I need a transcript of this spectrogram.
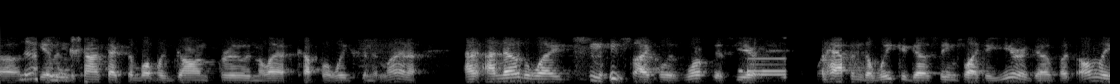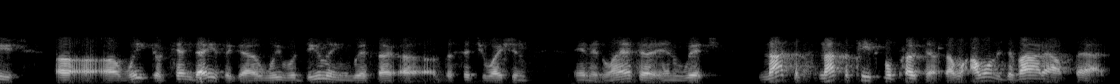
uh, no. given the context of what we've gone through in the last couple of weeks in Atlanta. I, I know the way the news cycle has worked this year. What happened a week ago seems like a year ago, but only uh, a week or 10 days ago, we were dealing with uh, uh, the situation in Atlanta in which not the, not the peaceful protest. I, w- I want to divide out that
